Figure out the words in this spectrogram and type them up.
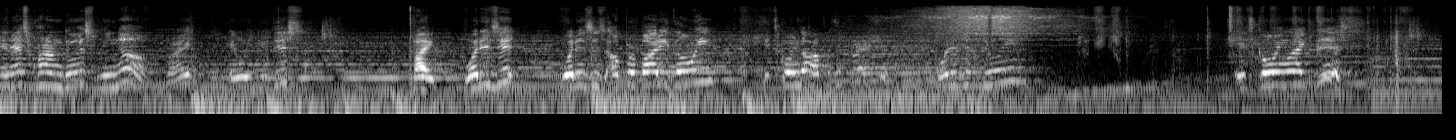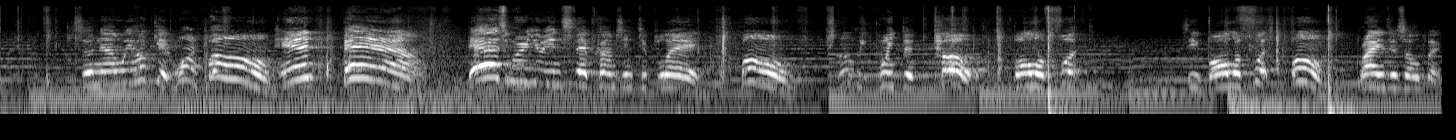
And that's Hwarangdois, we know, right? And we do this by, what is it? What is his upper body going? It's going the opposite direction. What is it doing? It's going like this. So now we hook it. One, boom, and bam. That's where your instep comes into play. Boom. Well, we point the toe, ball of foot. See, ball of foot, boom, right into this opex.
